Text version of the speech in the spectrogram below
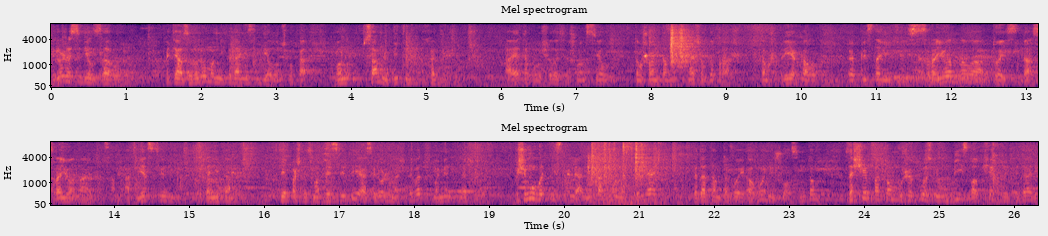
Сережа сидел за рулем. Хотя за рулем он никогда не сидел, он сколько, он сам любитель ходить. А это получилось, что он сел, потому что он там начал допрашивать. Потому что приехал э, представитель с районного, то есть, да, с района этот самый, ответственный. Это они там, те пошли смотреть следы, а Сережа начал. И в этот момент начали. Почему, говорит, не стреляли? Ну как можно стрелять, когда там такой огонь ушелся? Ну там, зачем потом уже после убийства вообще кидали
